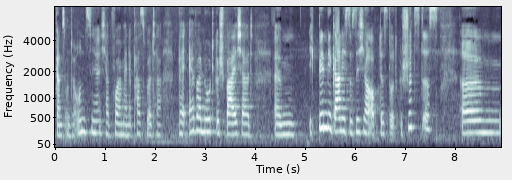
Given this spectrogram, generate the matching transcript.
ganz unter uns hier. Ich habe vorher meine Passwörter bei Evernote gespeichert. Ähm, ich bin mir gar nicht so sicher, ob das dort geschützt ist. Ähm,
